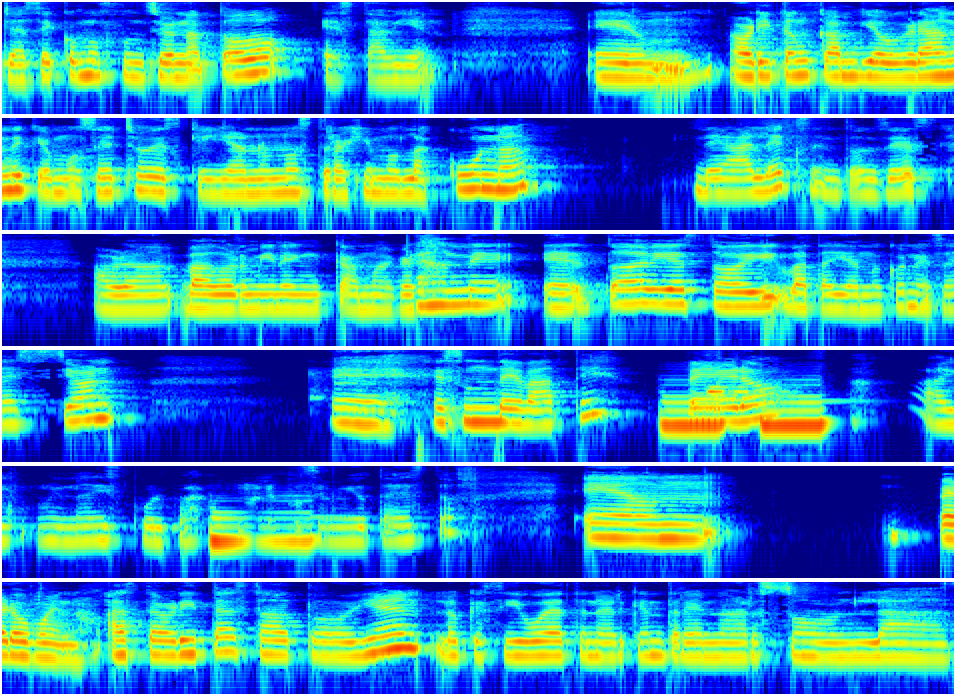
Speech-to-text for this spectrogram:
ya sé cómo funciona todo, está bien. Em, ahorita un cambio grande que hemos hecho es que ya no nos trajimos la cuna de Alex, entonces ahora va a dormir en cama grande. Eh, todavía estoy batallando con esa decisión. Eh, es un debate, pero... Ay, una disculpa, no le puse mute a esto. Em, pero bueno, hasta ahorita ha estado todo bien. Lo que sí voy a tener que entrenar son las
